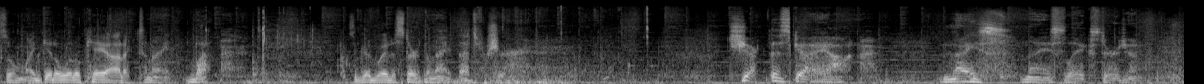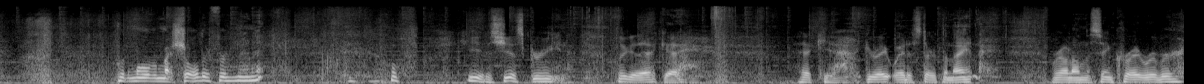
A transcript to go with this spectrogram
so it might get a little chaotic tonight, but it's a good way to start the night, that's for sure. Check this guy out. Nice, nice lake sturgeon. Put him over my shoulder for a minute. Oh, he is just green. Look at that guy. Heck yeah, great way to start the night. We're out on the St. Croix River,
